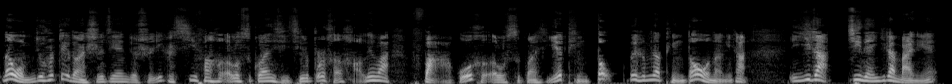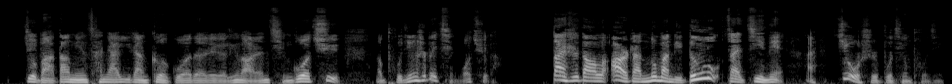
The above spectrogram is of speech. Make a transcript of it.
那我们就说这段时间，就是一个西方和俄罗斯关系其实不是很好。另外，法国和俄罗斯关系也挺逗。为什么叫挺逗呢？你看，一战纪念一战百年，就把当年参加一战各国的这个领导人请过去。呃，普京是被请过去的，但是到了二战诺曼底登陆再纪念，哎，就是不请普京。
